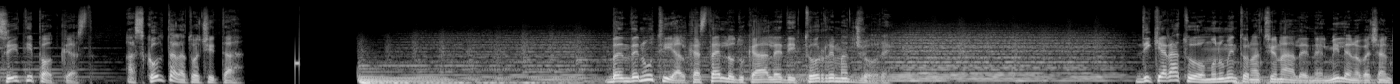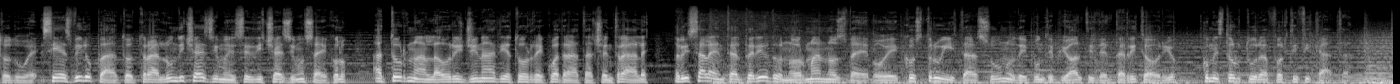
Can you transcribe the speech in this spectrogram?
City Podcast. Ascolta la tua città. Benvenuti al Castello Ducale di Torre Maggiore. Dichiarato monumento nazionale nel 1902, si è sviluppato tra l'XI e il XVI secolo attorno alla originaria torre quadrata centrale, risalente al periodo normanno-svevo e costruita su uno dei punti più alti del territorio come struttura fortificata.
